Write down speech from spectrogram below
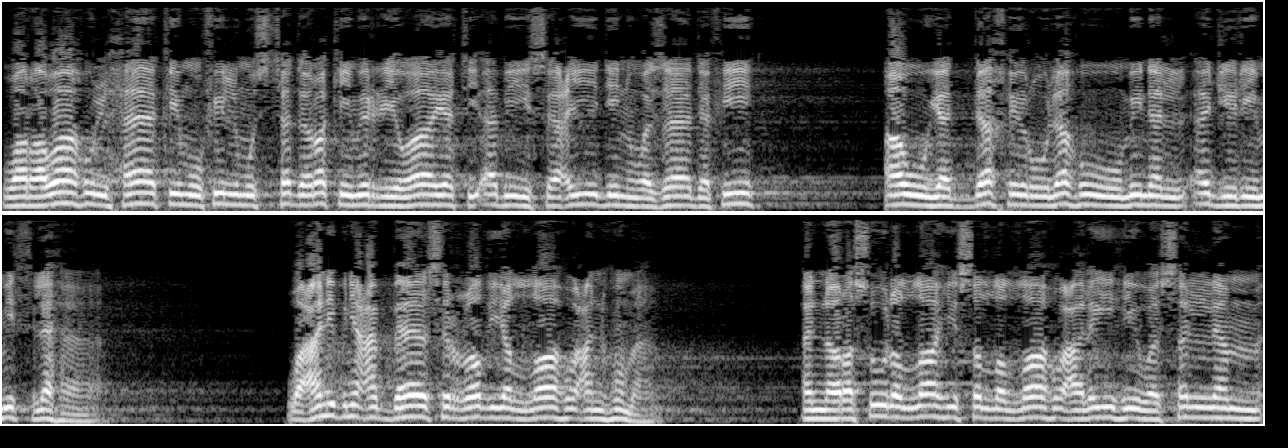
ورواه الحاكم في المستدرك من رواية أبي سعيد وزاد فيه أو يدخر له من الأجر مثلها. وعن ابن عباس رضي الله عنهما أن رسول الله صلى الله عليه وسلم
